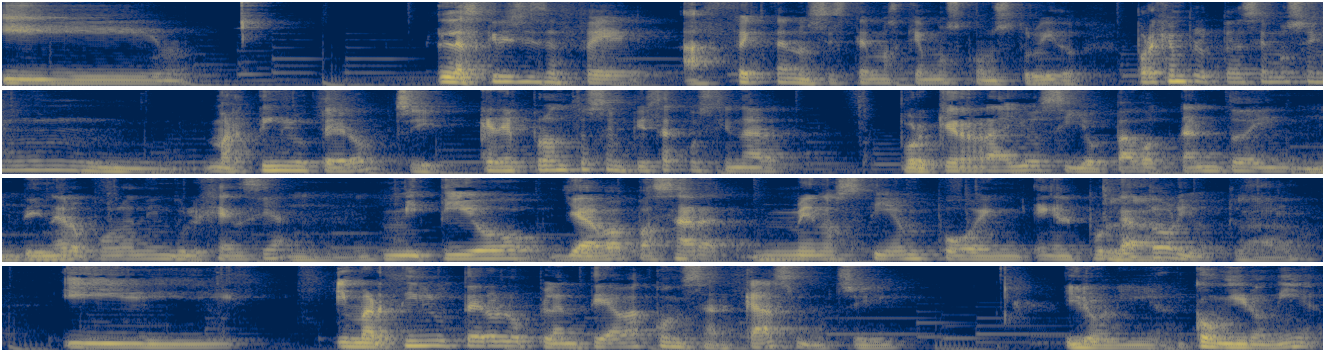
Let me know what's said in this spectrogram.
Y las crisis de fe afectan los sistemas que hemos construido. Por ejemplo, pensemos en un Martín Lutero, que de pronto se empieza a cuestionar, ¿por qué rayos si yo pago tanto dinero por una indulgencia, mi tío ya va a pasar menos tiempo en, el purgatorio? Claro. Y, y, Martín Lutero lo planteaba con sarcasmo. Sí. Ironía. Con ironía,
